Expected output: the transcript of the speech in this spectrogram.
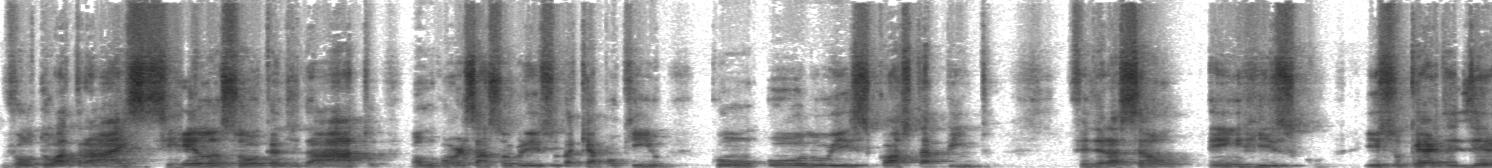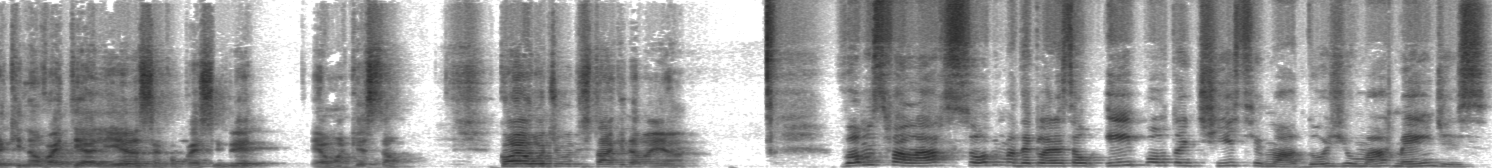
voltou atrás, se relançou candidato, Vamos conversar sobre isso daqui a pouquinho com o Luiz Costa Pinto. Federação em risco. Isso quer dizer que não vai ter aliança com o PSB? É uma questão. Qual é o último destaque da manhã? Vamos falar sobre uma declaração importantíssima do Gilmar Mendes.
